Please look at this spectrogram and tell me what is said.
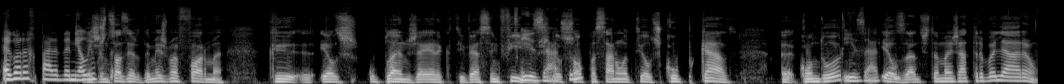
Agora repara, Daniel... Deixa-me gost... só dizer, da mesma forma que eh, eles, o plano já era que tivessem filhos, Exato. eles só passaram a tê-los com o pecado com dor, Exato. eles antes também já trabalharam.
